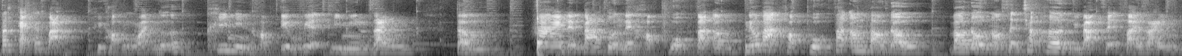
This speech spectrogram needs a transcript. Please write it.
tất cả các bạn khi học ngoại ngữ. Khi mình học tiếng việt thì mình dành tầm 2 đến 3 tuần để học thuộc phát âm. Nếu bạn học thuộc phát âm vào đầu vào đầu nó sẽ chậm hơn vì bạn sẽ phải dành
